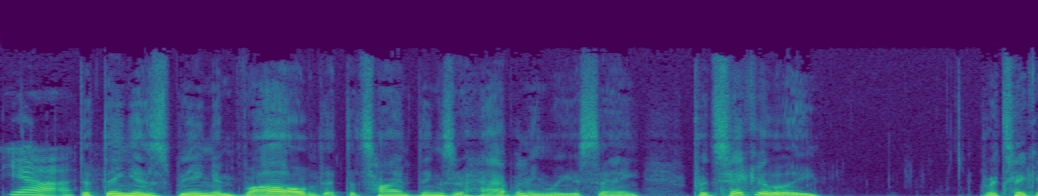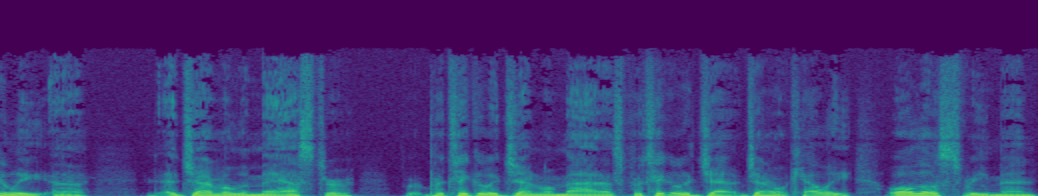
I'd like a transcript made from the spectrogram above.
Yeah. The thing is being involved at the time things are happening, where you're saying, particularly, particularly uh, General McMaster, particularly General Mattis, particularly Gen- General Kelly, all those three men,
